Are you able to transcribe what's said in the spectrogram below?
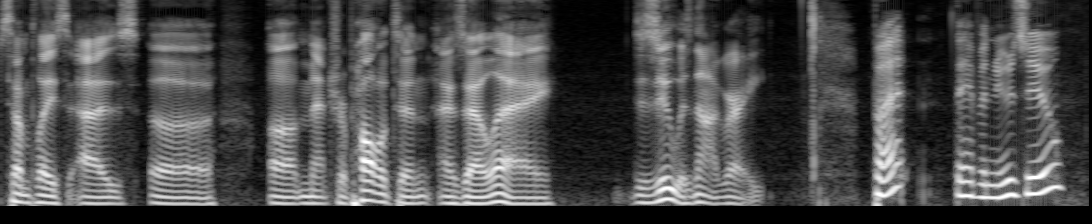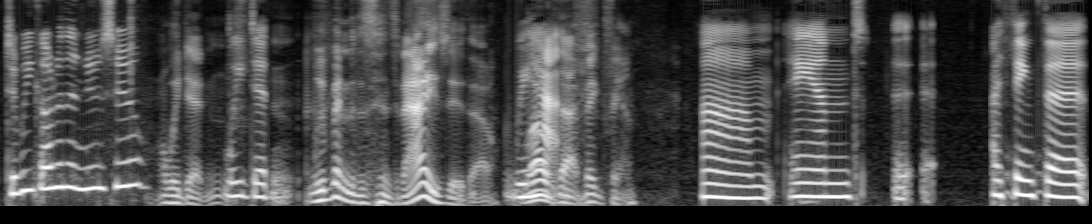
someplace as uh, uh metropolitan as la the zoo is not great But they have a new zoo. Did we go to the new zoo? we didn't We didn't. we've been to the cincinnati zoo though We love have. that big fan Um, and uh, I think that,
